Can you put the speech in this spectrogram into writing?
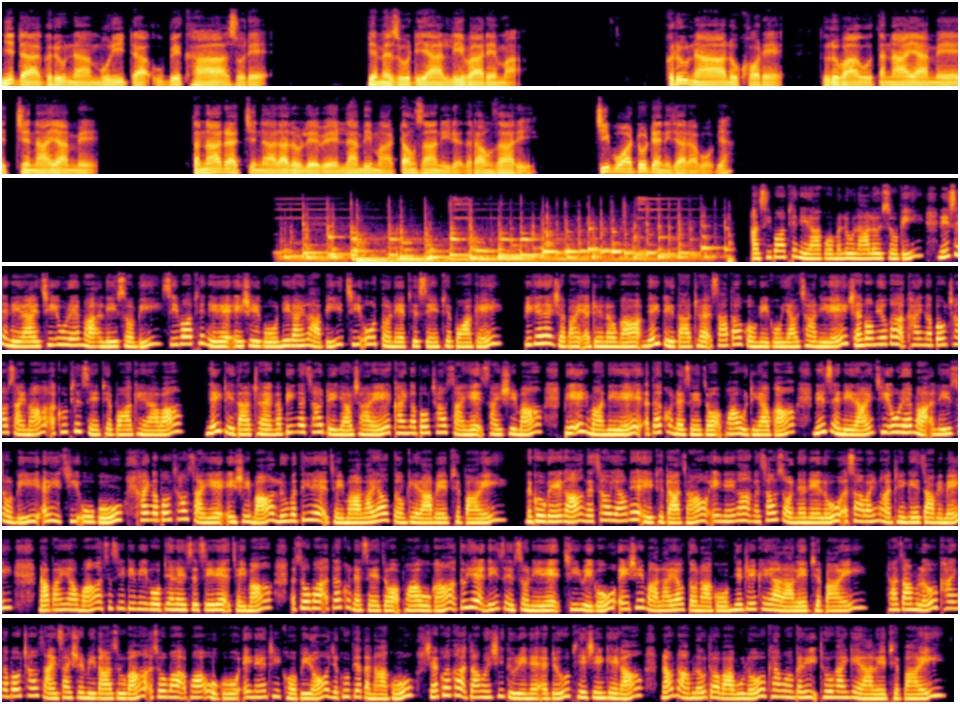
မေတ္တာကရုဏာမုဒိတာဥပေက္ခာဆိုတဲ့ဗျမဇိုတရား၄ပါးထဲမှာကရုဏာလို့ခေါ်တဲ့သူတစ်ပါးကိုတနာရမယ်ကျင်နာရမယ်တနာရကျင်နာရလို့လည်းပဲလမ်းဘေးမှာတောင်းစားနေတဲ့တောင်းစားတွေကြီးပွားတိုးတက်နေကြတာပေါ့ဗျာ အစီးပွားဖြစ်နေတာကိုမလိုလားလို့ဆိုပြီးနေ့စဉ်နေ့တိုင်းကြီးဦးထဲမှာအလေးစွန်ပြီးစီးပွားဖြစ်နေတဲ့အိမ်ရှိကိုနေ့တိုင်းလာပြီးကြီးဦးသွန်တဲ့ဖြစ်စဉ်ဖြစ်ပွားခဲ့ပြီးခဲ့တဲ့ရက်ပိုင်းအတွင်းတုန်းကမြိတ်ဒေသထွက်စားတောက်ကုန်တွေကိုရောင်းချနေတဲ့ရန်ကုန်မြို့ကခိုင်ငပုတ်6ဆိုင်မှာအခုဖြစ်စဉ်ဖြစ်ပွားခဲ့တာပါ မြိတ်ဒေသထွက်ငပိငချောက်တွေရောင်းချတဲ့ခိုင်ငပုတ်6ဆိုင်ရဲ့ဆိုင်ရှိမှာဘေးအိမ်မှာနေတဲ့အသက်80ကျော်အဖွားဦးတယောက်ကနေ့စဉ်နေ့တိုင်းကြီးဦးထဲမှာအလေးစွန်ပြီးအဲ့ဒီကြီးဦးကိုခိုင်ငပုတ်6ဆိုင်ရဲ့အိမ်ရှိမှာလူမသိတဲ့အချိန်မှာလာရောက်သွန်ခဲ့တာပဲဖြစ်ပါတယ်ငကိုကဲကငချောက်ရောင်းတဲ့အိမ်ဖြစ်တာကြောင့်အိမ်ထဲကငချောက်စော်နေတယ်လို့အစာပိုင်းမှာထင်ခဲ့ကြပေမယ့်နောက်ပိုင်းရောက်မှ CCTV ကိုပြန်လည်စစ်ဆေးတဲ့အချိန်မှာအဆိုပါအသက်80ကျော်အဖွားဦးကသူ့ရဲ့နေစဉ်စွန့်နေတဲ့ချီးတွေကိုအိမ်ရှိမှာလာရောက်သွန်တာကိုမြင်တွေ့ခဲ့ရတာလည်းဖြစ်ပါတယ်။ ဒါကြောင့်မလို့ခိုင်ကပုတ်6ဆိုင်ဆိုင်ရှင်မိသားစုကအဆိုပါအဖွားအိုကိုအိမ်ထဲထိခေါ်ပြီးတော့ယခုပြဿနာကိုရက်ကွက်ကတာဝန်ရှိသူတွေနဲ့အတူဖြေရှင်းခဲ့ကနောက်တော့မလုပ်တော့ပါဘူးလို့ခံဝန်ကတိထိုးခိုင်းခဲ့တာလည်းဖြစ်ပါတယ်။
